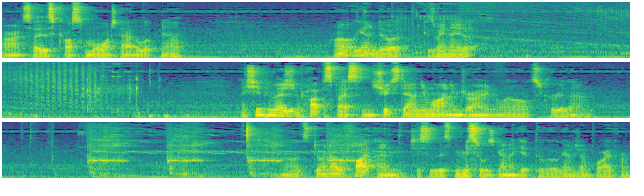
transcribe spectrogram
Alright, so this costs more to have a look now. Well, we're going to do it, because we need it. A ship emerges from hyperspace and shoots down your mining drone. Well, screw them. Well, let's do another fight then, just as this missile is going to hit that we are going to jump away from.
